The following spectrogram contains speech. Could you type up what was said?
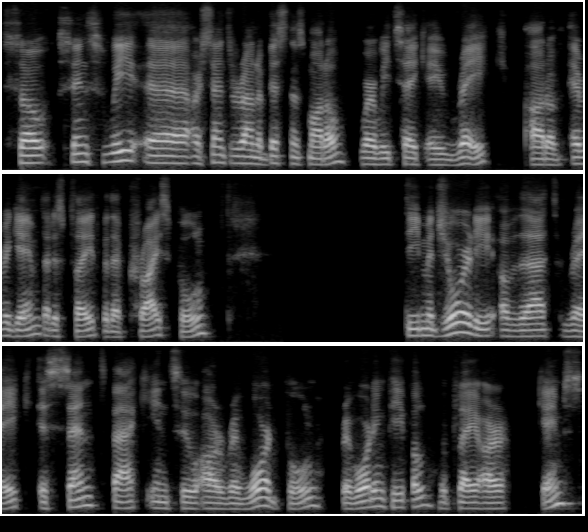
So, since we uh, are centered around a business model where we take a rake out of every game that is played with a prize pool, the majority of that rake is sent back into our reward pool, rewarding people who play our games.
